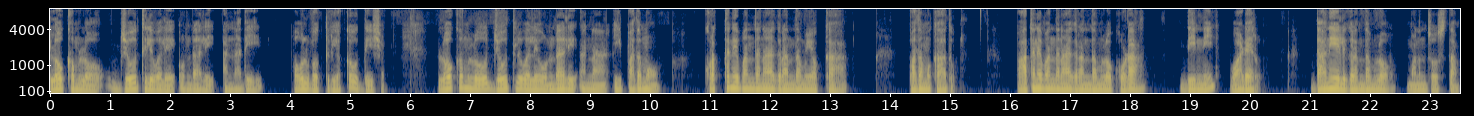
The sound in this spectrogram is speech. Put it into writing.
లోకంలో జ్యోతిలి వలె ఉండాలి అన్నది పౌలు భక్తుడి యొక్క ఉద్దేశం. లోకంలో జ్యోతుల వలె ఉండాలి అన్న ఈ పదము క్రొత్త నిబంధన గ్రంథం యొక్క పదము కాదు. పాత నిబంధన గ్రంథంలో కూడా దీన్ని వాడారు. దానియేలు గ్రంథంలో మనం చూస్తాం.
